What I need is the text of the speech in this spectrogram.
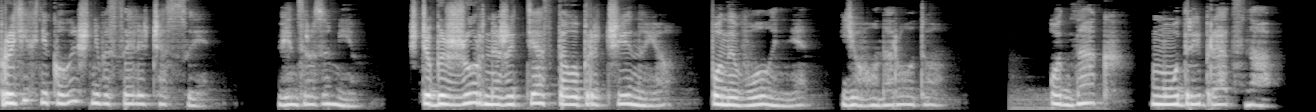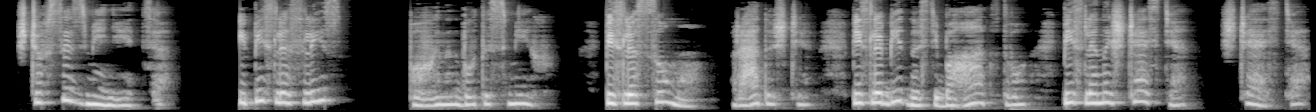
про їхні колишні веселі часи. Він зрозумів, що безжурне життя стало причиною поневолення його народу. Однак мудрий брат знав, що все змінюється, і після сліз повинен бути сміх, після суму радощі, після бідності багатство, після нещастя щастя,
